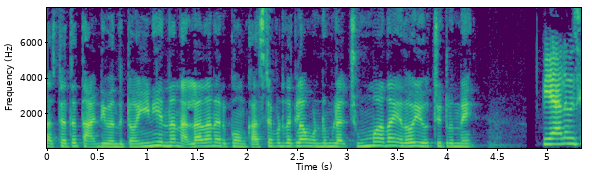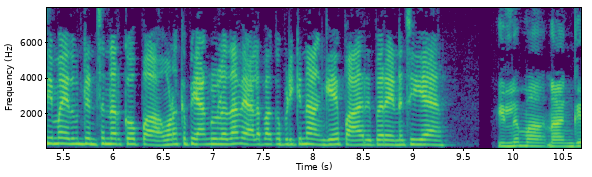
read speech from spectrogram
கஷ்டத்தை தாண்டி வந்துட்டோம். இனி என்ன நல்லா தானே இருக்கும்? கஷ்டப்படுறதுக்கெல்லாம் ஒன்றும் இல்லை. சும்மா தான் ஏதோ யோசிச்சுட்டு இருந்தேன். வேலை விஷயமா எதுவும் டென்ஷன் இருக்கோப்பா? உனக்கு பெங்களூர்ல தான் வேலை பார்க்க பிடிக்குன்னு அங்கேயே பாரு. பேர் என்ன செய்ய? இல்லம்மா நான் இங்க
